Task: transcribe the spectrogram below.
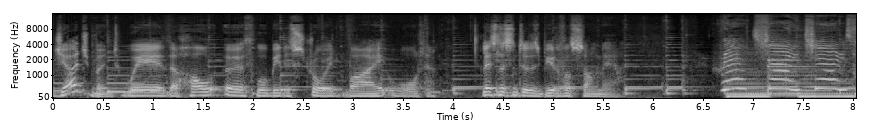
judgment where the whole earth will be destroyed by water. Let's listen to this beautiful song now. Red cherries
